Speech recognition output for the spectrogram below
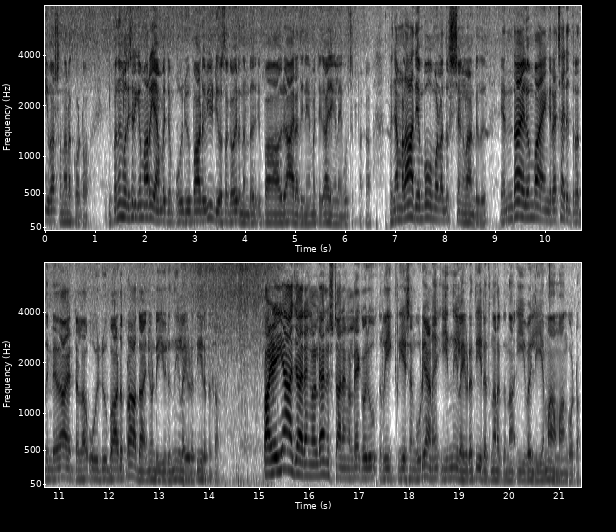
ഈ വർഷം നടക്കോട്ടോ ഇപ്പം നിങ്ങൾക്ക് ശരിക്കും അറിയാൻ പറ്റും ഒരുപാട് വീഡിയോസൊക്കെ വരുന്നുണ്ട്. ഇപ്പോൾ ആ ഒരു ആരാധനയും മറ്റു കാര്യങ്ങളെയും കുറിച്ചിട്ടൊക്കെ. അപ്പം നമ്മൾ ആദ്യം പോകുമ്പോഴുള്ള ദൃശ്യങ്ങളാണിത്. എന്തായാലും ഭയങ്കര ചരിത്രത്തിന്റെതായിട്ടുള്ള ഒരുപാട് പ്രാധാന്യമുണ്ട് ഈ ഒരു നിളയുടെ തീരത്തിട്ടാ പഴയ ആചാരങ്ങളുടെ അനുഷ്ഠാനങ്ങളുടെയൊക്കെ ഒരു റീക്രിയേഷൻ കൂടിയാണ് ഈ നിളയുടെ തീരത്ത് നടക്കുന്ന ഈ വലിയ മാമാങ്കോട്ടം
